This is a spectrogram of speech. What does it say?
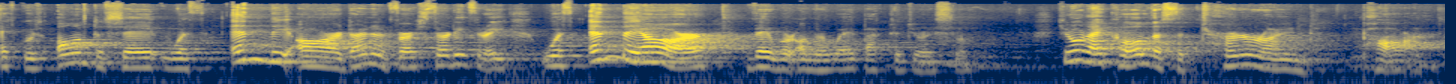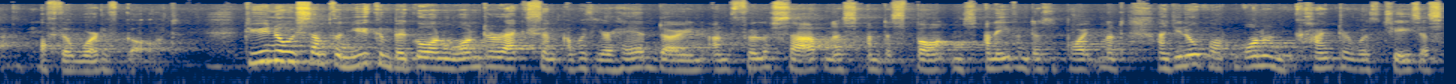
it goes on to say, within the hour, down in verse 33, within the hour, they were on their way back to Jerusalem. Do you know what I call this? The turnaround power of the Word of God. Do you know something? You can be going one direction and with your head down and full of sadness and despondence and even disappointment. And you know what? One encounter with Jesus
